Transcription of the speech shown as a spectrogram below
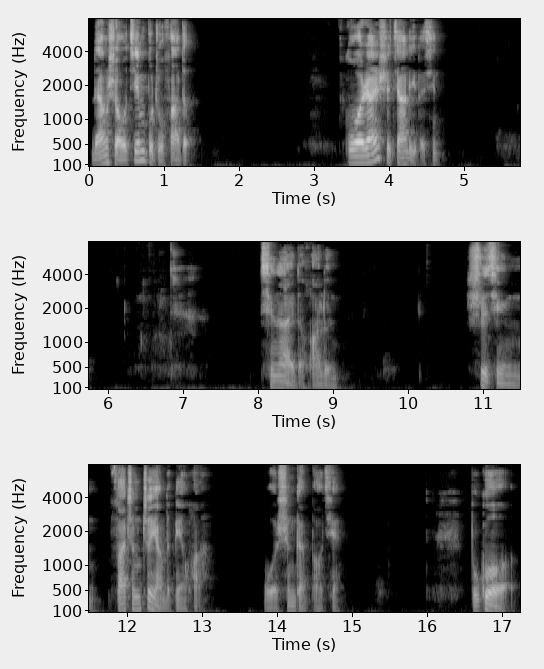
两手禁不住发抖。果然是家里的信。亲爱的华伦，事情发生这样的变化，我深感抱歉。不过，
